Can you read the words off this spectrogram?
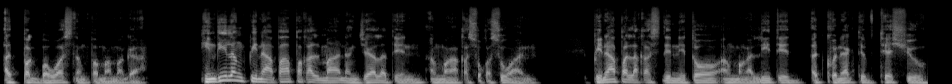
at pagbawas ng pamamaga. Hindi lang pinapapakalma ng gelatin ang mga kasukasuan, pinapalakas din nito ang mga litid at connective tissue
